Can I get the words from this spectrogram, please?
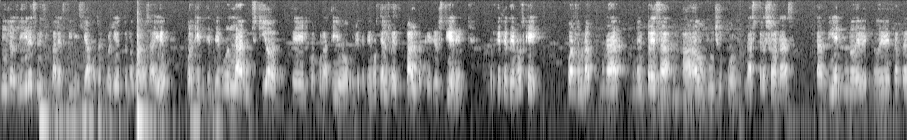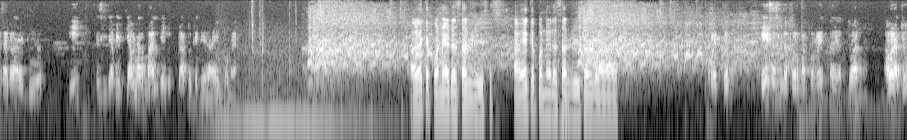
ni los líderes principales que iniciamos el proyecto nos vamos a ir, porque entendemos la visión del corporativo, porque entendemos el respaldo que ellos tienen, porque entendemos que cuando una, una, una empresa ha dado mucho por las personas, también uno debe, no debe estar desagradecido y sencillamente hablar mal de los platos que te da de comer. Había que poner esas risas, había que poner esas risas grabadas. ¿Correcto? Esa es una forma correcta de actuar. Ahora, yo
